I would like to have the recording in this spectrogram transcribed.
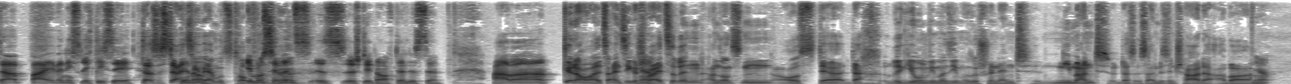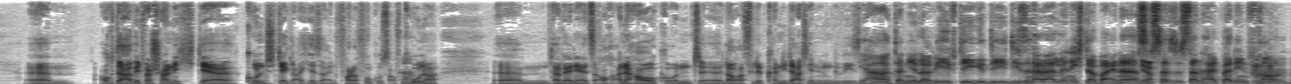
dabei, wenn ich es richtig sehe. Das ist der einzige genau. Wermutstropfen. Immo Simmons ja. ist, äh, steht noch auf der Liste. Aber genau, als einzige ja. Schweizerin, ansonsten aus der Dachregion, wie man sie immer so schön nennt, niemand. Das ist ein bisschen schade, aber ja. ähm, auch da wird wahrscheinlich der Grund der gleiche sein. Voller Fokus auf Kona. Ähm, da wären ja jetzt auch Anne Haug und äh, Laura Philipp Kandidatinnen gewesen. Ja, Daniela Rief, die, die, die sind halt alle nicht dabei. Ne? Das, ja. ist, das ist dann halt bei den mhm. Frauen, mhm.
